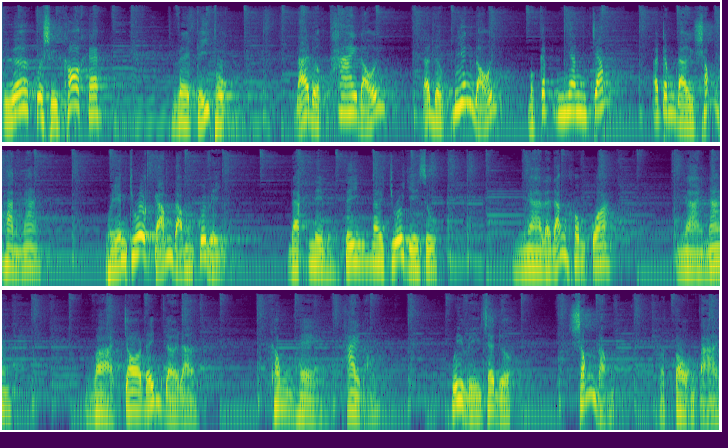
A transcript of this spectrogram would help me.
cửa của sự khó khăn về kỹ thuật đã được thay đổi, đã được biến đổi một cách nhanh chóng ở trong đời sống hàng ngày nguyện Chúa cảm động quý vị đặt niềm tin nơi Chúa Giêsu Ngài là đấng hôm qua Ngài nay và cho đến đời đời, không hề thay đổi. Quý vị sẽ được sống động và tồn tại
